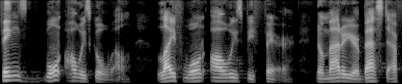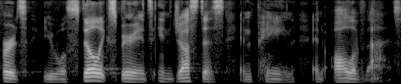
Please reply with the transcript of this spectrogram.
Things won't always go well, life won't always be fair no matter your best efforts, you will still experience injustice and pain and all of that.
